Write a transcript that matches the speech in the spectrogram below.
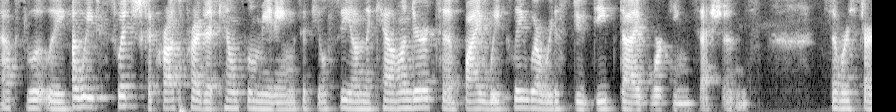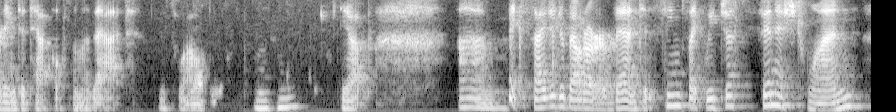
Absolutely. Uh, we've switched the cross project council meetings, if you'll see on the calendar, to bi weekly, where we just do deep dive working sessions. So we're starting to tackle some of that as well. Mm-hmm. Yep. Um, excited about our event. It seems like we just finished one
